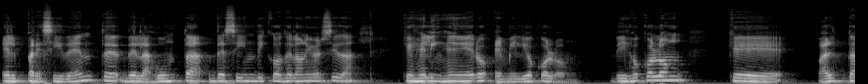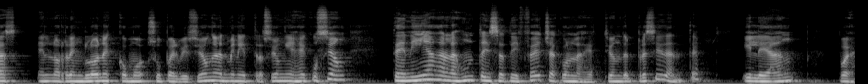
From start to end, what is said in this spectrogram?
el presidente de la Junta de Síndicos de la universidad, que es el ingeniero Emilio Colón. Dijo Colón que faltas en los renglones como supervisión, administración y ejecución tenían a la Junta insatisfecha con la gestión del presidente y le han, pues,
